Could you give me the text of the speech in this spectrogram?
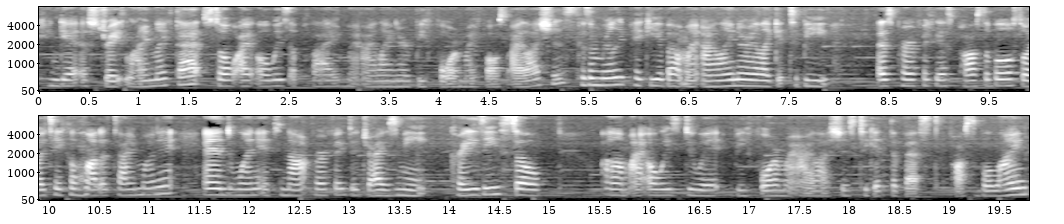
can get a straight line like that. So I always apply my eyeliner before my false eyelashes because I'm really picky about my eyeliner. I like it to be as perfect as possible so I take a lot of time on it. And when it's not perfect it drives me crazy. So um, I always do it before my eyelashes to get the best possible line.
